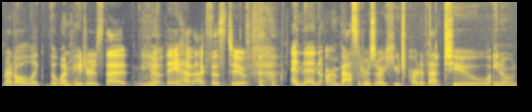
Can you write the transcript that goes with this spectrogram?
read all like the one pagers that you know they have access to. And then our ambassadors are a huge part of that too. You know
